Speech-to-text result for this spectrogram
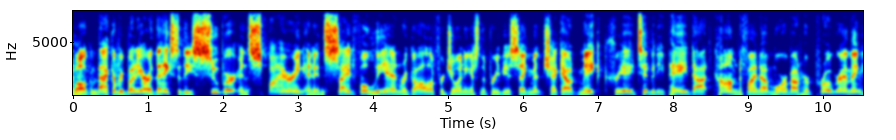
Welcome back, everybody. Our thanks to the super inspiring and insightful Leanne Regalla for joining us in the previous segment. Check out makecreativitypay.com to find out more about her programming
